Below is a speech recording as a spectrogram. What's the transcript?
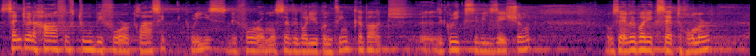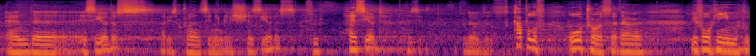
century and a half of two before classic Greece, before almost everybody you can think about uh, the Greek civilization. I would say everybody except Homer and uh, Hesiodus, how is pronounced in English, Hesiodus? Hesiod. Hesiod. There's a couple of authors that are before him who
